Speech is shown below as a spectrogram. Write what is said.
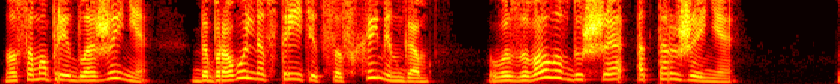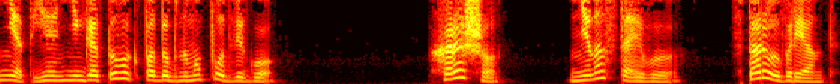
но само предложение добровольно встретиться с Хемингом вызывало в душе отторжение — нет, я не готова к подобному подвигу. Хорошо. Не настаиваю. Второй вариант.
